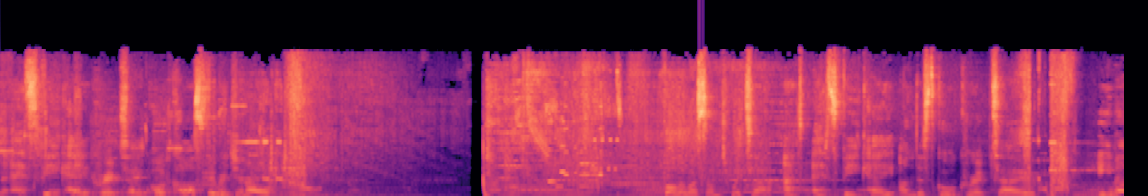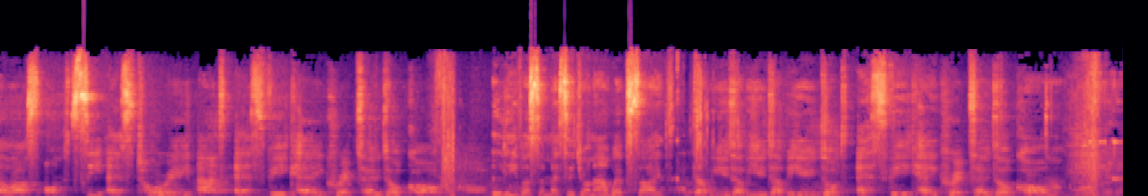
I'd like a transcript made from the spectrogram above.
an SVK Crypto Podcast original. Follow us on Twitter at SVK underscore crypto. Email us on cstorry at svkcrypto.com. Leave us a message on our website www.svkcrypto.com.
